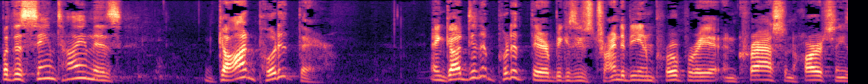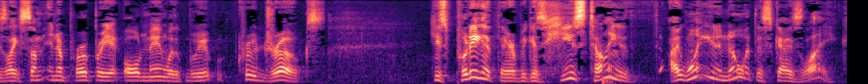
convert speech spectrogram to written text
but the same time is God put it there. And God didn't put it there because he was trying to be inappropriate and crass and harsh, and he's like some inappropriate old man with crude jokes. He's putting it there because he's telling you, I want you to know what this guy's like.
